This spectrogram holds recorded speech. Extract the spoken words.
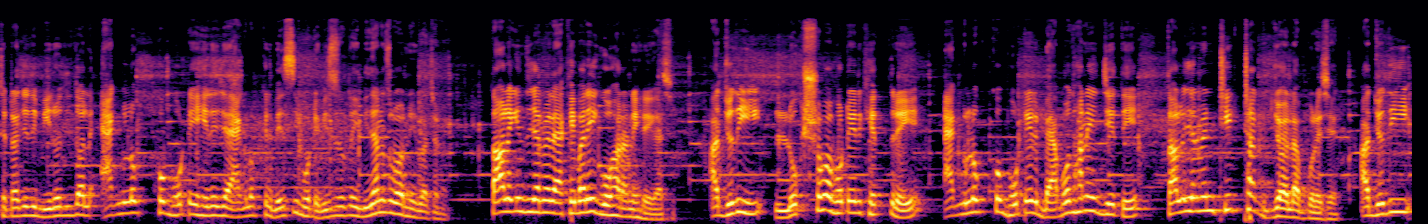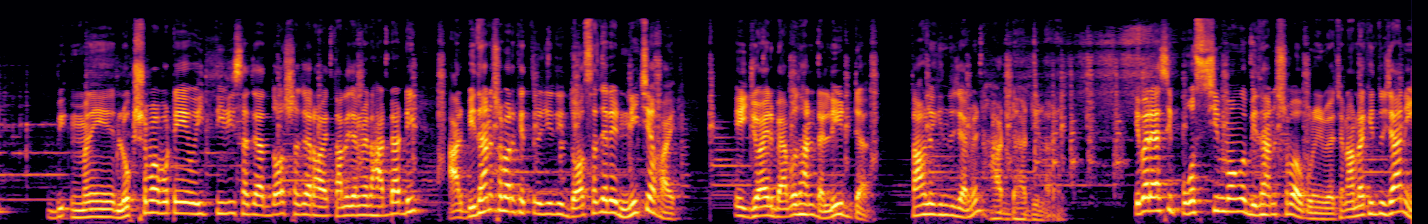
সেটা যদি বিরোধী দল এক লক্ষ ভোটে হেরে যায়, এক লক্ষের বেশি ভোটে, বিশেষত এই বিধানসভা নির্বাচনে, তাহলে কিন্তু জানবেন একেবারেই গোহারানে হেরে গেছে। আর যদি লোকসভা ভোটের ক্ষেত্রে এক লক্ষ ভোটের ব্যবধানে যেতে তাহলে জানবেন ঠিকঠাক জয়লাভ করেছে। আর যদি মানে লোকসভা ভোটে ওই তিরিশ হাজার, দশ হাজার হয়, তাহলে জানবেন হাড্ডাহাড্ডি। আর বিধানসভার ক্ষেত্রে যদি দশ হাজারের নিচে হয়, এই জয়ের ব্যবধানটা লিডটা তাহলে কিন্তু জানবেন হাড্ডাহাড্ডি লড়াই এবারে আসি পশ্চিমবঙ্গ বিধানসভা উপনির্বাচন। আমরা কিন্তু জানি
